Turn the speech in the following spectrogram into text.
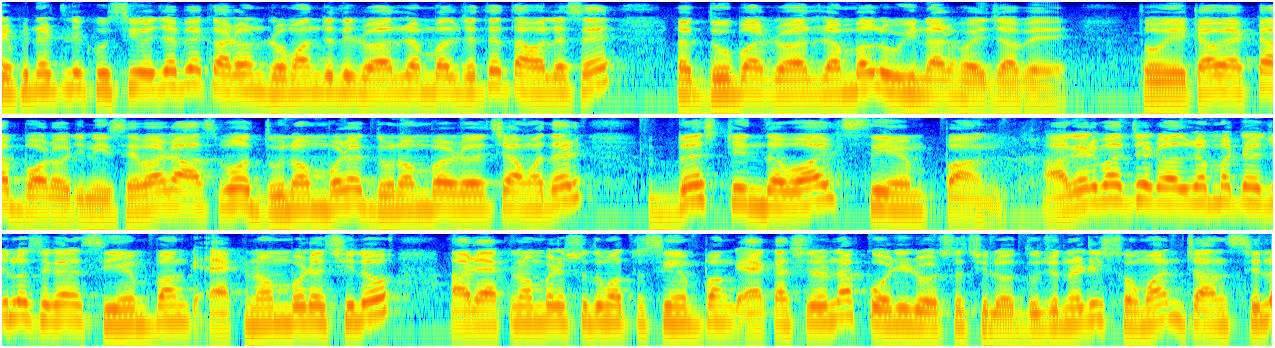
ডেফিনেটলি খুশি হয়ে যাবে, কারণ রোমান যদি রয়্যাল রাম্বল জেতে, তাহলে সে দুবার রয়্যাল রাম্বল উইনার হয়ে যাবে। তো এটাও একটা বড় জিনিস। এবার আসব দু নম্বরে। দু নম্বরে রয়েছে আমাদের best in the world CM Punk. আগের বার যে রয়্যাল নাম্বারটা হয়েছিল, সেখানে সিএম পাঙ্ক এক নম্বরে ছিল। আর এক নম্বরে শুধুমাত্র সিএম পাঙ্ক একা ছিল না কোরি রোডসও ছিল। দুজনেরই সমান চান্স ছিল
